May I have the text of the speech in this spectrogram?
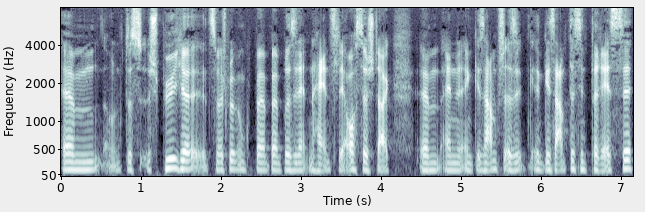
ähm, und das spüre ich ja zum Beispiel beim, beim Präsidenten Heinzle auch sehr stark, ähm, ein, ein, Gesamt, also ein gesamtes Interesse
